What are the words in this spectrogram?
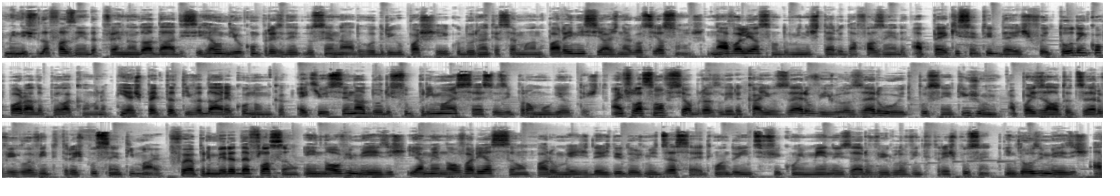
O ministro da Fazenda, Fernando Haddad, se reuniu com o presidente do Senado Senado Rodrigo Pacheco durante a semana para iniciar as negociações. Na avaliação do Ministério da Fazenda, a PEC 110 foi toda incorporada pela Câmara e a expectativa da área econômica é que os senadores suprimam excessos e promulguem o texto. A inflação oficial brasileira caiu 0,08% em junho, após alta de 0,23% em maio. Foi a primeira deflação em nove meses e a menor variação para o mês desde 2017, quando o índice ficou em menos 0,23%. Em 12 meses, a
